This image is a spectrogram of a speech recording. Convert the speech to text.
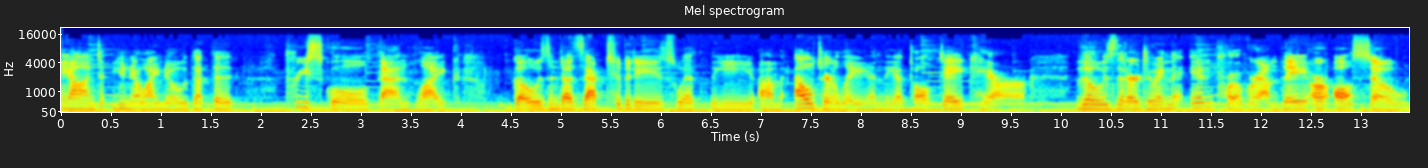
And, you know, I know that the preschool then like goes and does activities with the um, elderly and the adult daycare. Those that are doing the in program, they are also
